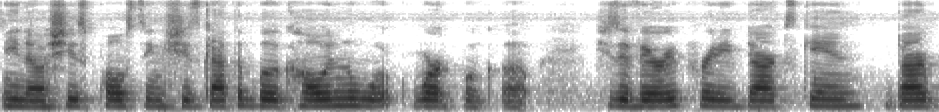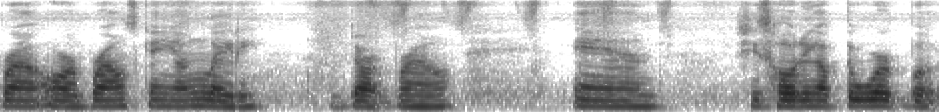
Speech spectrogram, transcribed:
you know, she's posting, she's got the book holding the workbook up. She's a very pretty dark skin, dark brown or brown skin young lady, dark brown. And She's holding up the workbook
